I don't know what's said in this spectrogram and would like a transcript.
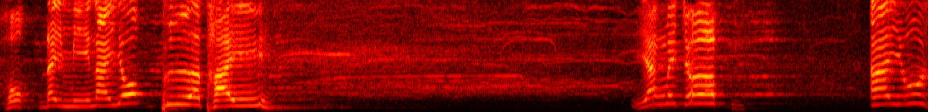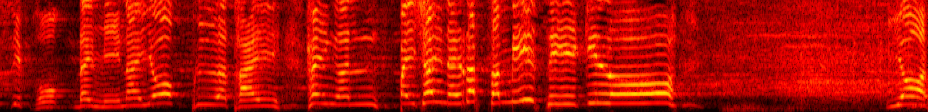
16 ได้มีนายกเพื่อไทย ยังไม่จบ อายุ 16 ได้มีนายกเพื่อไทย ให้เงินไปใช้ในรัศมี 4 กิโล ยอด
